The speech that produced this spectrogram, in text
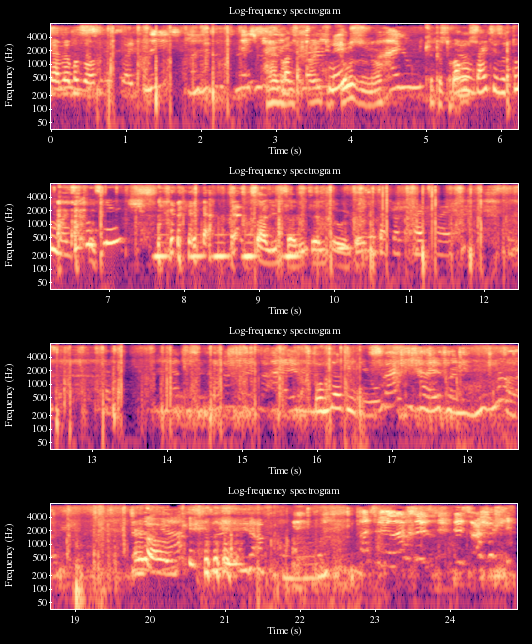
Ja, wenn man so uns nicht. Hä, warum sieht fallen uns die nicht? Dosen, ne? Einung. Kennt das doch Warum alles. seid ihr so dumm? Man sieht uns nicht. Sally, Sally, Sally, oh Gott. Block 3, 2. Herzlich willkommen bei einem Unser Video. zweiten Teil von diesem Vlog. Ja, okay. wieder abgebrochen wurde. Falls wir gedacht ist, ich war wirklich in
